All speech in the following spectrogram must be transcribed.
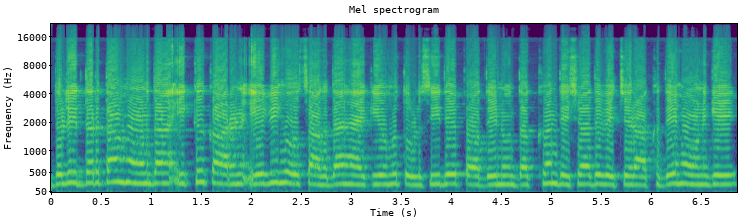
ਦਲਿਦਰਤਾ ਹੋਣ ਦਾ ਇੱਕ ਕਾਰਨ ਇਹ ਵੀ ਹੋ ਸਕਦਾ ਹੈ ਕਿ ਉਹ ਤੁਲਸੀ ਦੇ ਪੌਦੇ ਨੂੰ ਦੱਖਣ ਦਿਸ਼ਾ ਦੇ ਵਿੱਚ ਰੱਖਦੇ ਹੋਣਗੇ।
